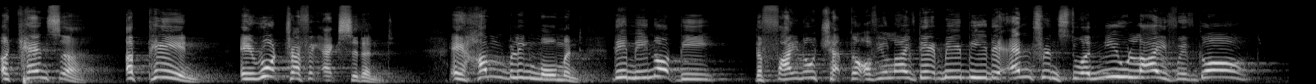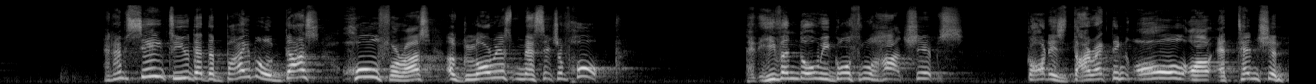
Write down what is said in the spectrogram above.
A cancer, a pain, a road traffic accident, a humbling moment, they may not be the final chapter of your life. They may be the entrance to a new life with God. And I'm saying to you that the Bible does hold for us a glorious message of hope. That even though we go through hardships, God is directing all our attention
